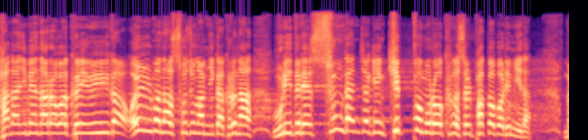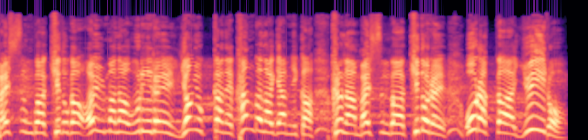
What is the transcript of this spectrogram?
하나님의 나라와 그의 의가 얼마나 소중합니까? 그러나 우리들의 순간적인 기쁨으로 그것을 바꿔버립니다. 말씀과 기도가 얼마나 우리를 영육간에 강건하게 합니까? 그러나 말씀과 기도를 오락과 유의로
